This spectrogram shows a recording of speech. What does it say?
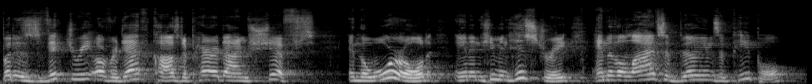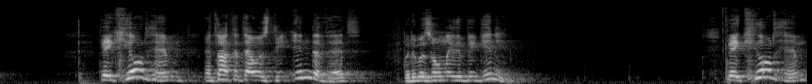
but his victory over death caused a paradigm shift in the world and in human history and in the lives of billions of people. They killed him and thought that that was the end of it, but it was only the beginning. They killed him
